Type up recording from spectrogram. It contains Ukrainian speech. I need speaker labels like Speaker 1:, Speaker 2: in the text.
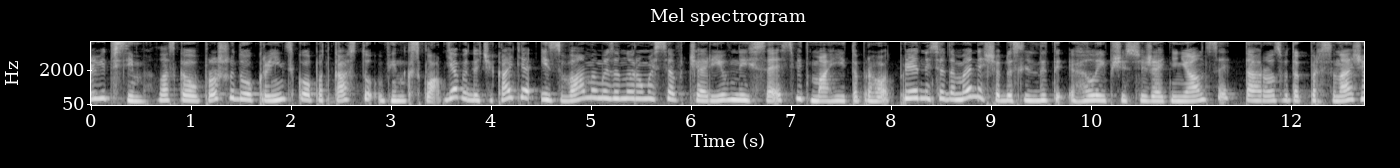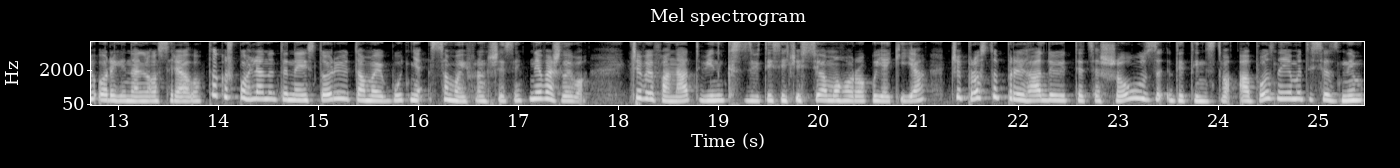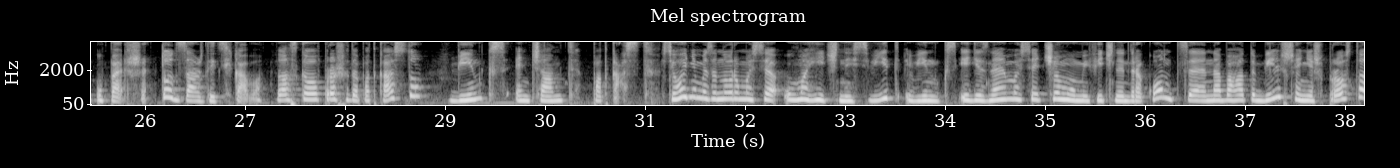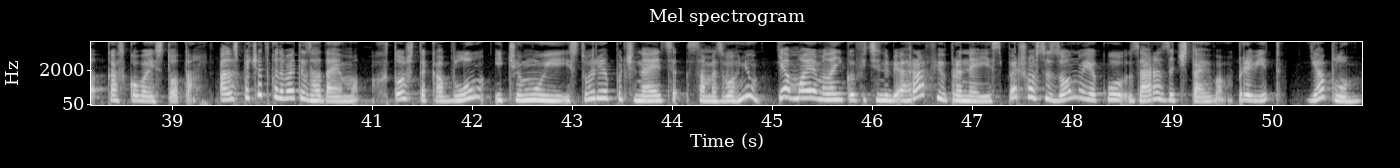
Speaker 1: Привіт всім! Ласкаво прошу до українського подкасту Wings Club. Я ведуча Катя, і з вами ми зануримося в чарівний всесвіт магії та пригод. Приєднуйся до мене, щоб дослідити глибші сюжетні нюанси та розвиток персонажів оригінального серіалу. Також поглянути на історію та майбутнє самої франшизи. Неважливо, чи ви фанат Вінкс з 2007 року, як і я, чи просто пригадуєте це шоу з дитинства або знайомитеся з ним уперше. Тут завжди цікаво. Ласкаво прошу до подкасту. Вінкс Enchant Podcast. Сьогодні ми зануримося у магічний світ Вінкс і дізнаємося, чому міфічний дракон це набагато більше, ніж просто казкова істота. Але спочатку давайте згадаємо, хто ж така Блум і чому її історія починається саме з вогню. Я маю маленьку офіційну біографію про неї з першого сезону, яку зараз зачитаю вам. Привіт! Я Блум.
